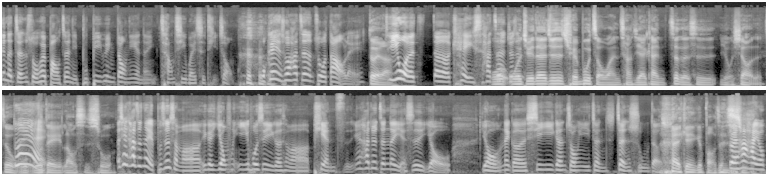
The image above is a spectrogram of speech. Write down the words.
那个诊所会保证你不必运动，你也能长期维持体重。我跟你说，他真的做到嘞、对了。以我的的 case，他真的就我我觉得就是全部走完，长期来看，这个是有效的。这我我得老实说，而且他真的也不是什么一个庸医或是一个什么骗子，因为他就真的也是有有那个西医跟中医证证书的，还给你一个保证书。对他还有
